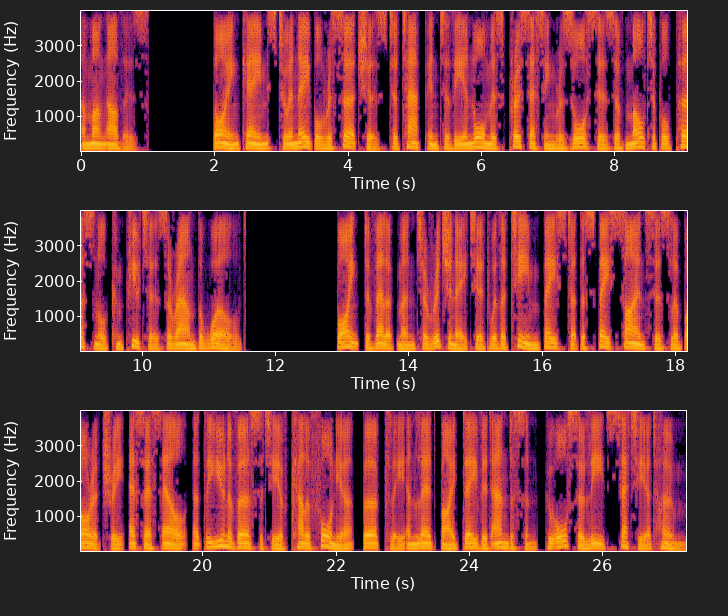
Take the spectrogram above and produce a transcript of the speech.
among others. BOINC aims to enable researchers to tap into the enormous processing resources of multiple personal computers around the world. BOINC development originated with a team based at the Space Sciences Laboratory (SSL) at the University of California, Berkeley and led by David Anderson, who also leads SETI at Home.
